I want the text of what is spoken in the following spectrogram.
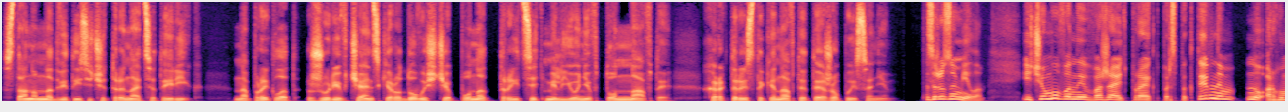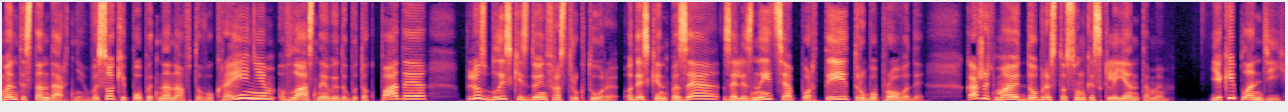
станом на 2013 рік. Наприклад, Журівчанське родовище – понад 30 мільйонів тонн нафти. Характеристики нафти теж описані. Зрозуміло. І чому вони вважають проект перспективним? Ну, аргументи стандартні. Високий попит на нафту в Україні, власний видобуток падає, плюс близькість до інфраструктури. Одеське НПЗ, залізниця, порти, трубопроводи. Кажуть, мають добрі стосунки з клієнтами. Який план дій?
